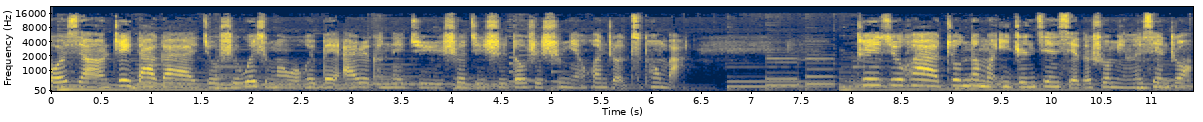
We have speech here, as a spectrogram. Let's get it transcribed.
我想，这大概就是为什么我会被艾瑞克那句“设计师都是失眠患者”刺痛吧。这一句话就那么一针见血地说明了现状，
